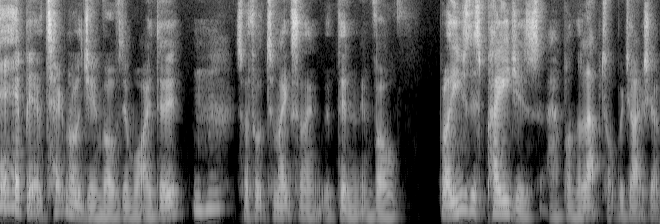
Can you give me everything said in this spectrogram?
fair bit of technology involved in what I do. Mm-hmm. So I thought to make something that didn't involve. But I use this Pages app on the laptop, which actually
